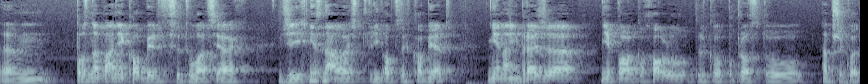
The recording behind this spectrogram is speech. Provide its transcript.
em, poznawanie kobiet w sytuacjach, gdzie ich nie znałeś, czyli obcych kobiet, nie na imprezie, nie po alkoholu, tylko po prostu na przykład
